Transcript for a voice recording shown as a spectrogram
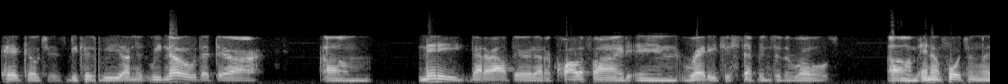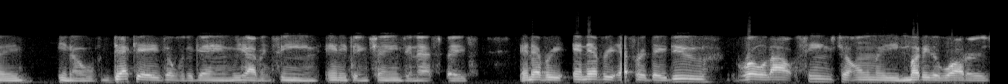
head coaches because we under, we know that there are um, many that are out there that are qualified and ready to step into the roles. Um, and unfortunately, you know, decades over the game, we haven't seen anything change in that space and every and every effort they do roll out seems to only muddy the waters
